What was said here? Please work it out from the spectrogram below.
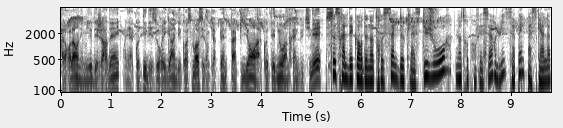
Alors là, on est au milieu des jardins, on est à côté des origans et des cosmos, et donc il y a plein de papillons à côté de nous en train de butiner. Ce sera le décor de notre salle de classe du jour. Notre professeur, lui, s'appelle Pascal.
